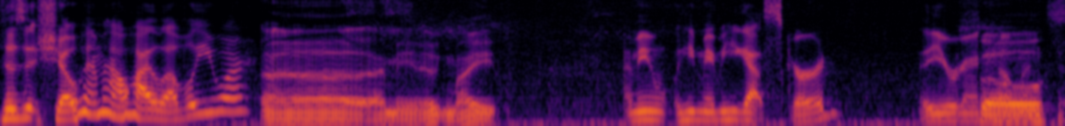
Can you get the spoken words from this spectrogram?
Does it show him how high level you are? Uh, I mean, it might. I mean, he maybe he got scared that you were going to come. So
